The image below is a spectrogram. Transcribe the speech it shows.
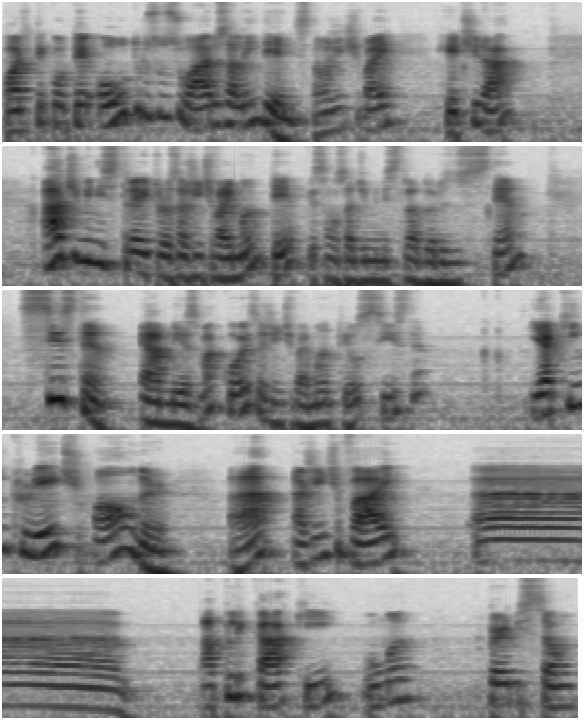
pode ter conter outros usuários além deles. Então, a gente vai retirar Administrators a gente vai manter, porque são os administradores do sistema. System é a mesma coisa, a gente vai manter o system. E aqui em Create Owner, tá? a gente vai uh, aplicar aqui uma permissão.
